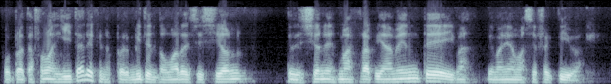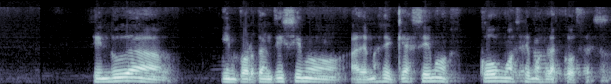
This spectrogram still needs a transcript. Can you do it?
por plataformas digitales que nos permiten tomar decisiones más rápidamente y más, de manera más efectiva. Sin duda, importantísimo, además de qué hacemos cómo hacemos las cosas.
